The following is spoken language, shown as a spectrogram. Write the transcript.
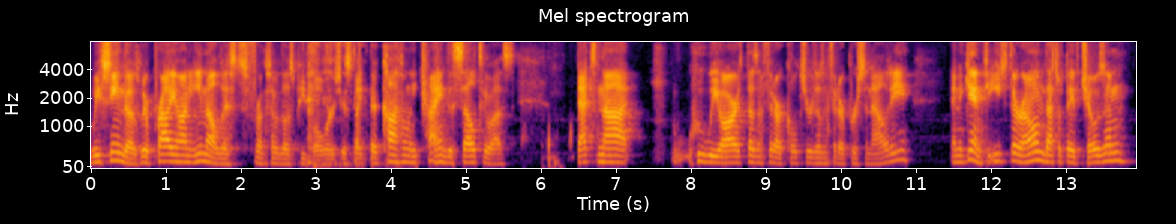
we've seen those. We're probably on email lists from some of those people where it's just like they're constantly trying to sell to us. That's not who we are. It doesn't fit our culture, it doesn't fit our personality. And again, to each their own, that's what they've chosen.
